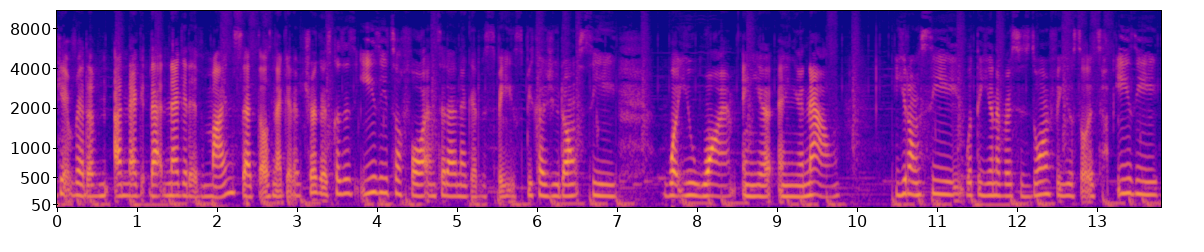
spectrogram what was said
get rid of a neg- that negative mindset, those negative triggers, because it's easy to fall into that negative space because you don't see what you want in your in your now. You don't see what the universe is doing for you, so it's easy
